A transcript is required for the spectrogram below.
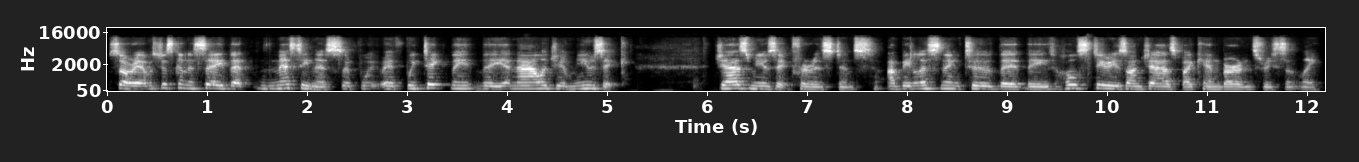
Sorry, I was just going to say that messiness. If we if we take the the analogy of music, jazz music, for instance. I've been listening to the, the whole series on jazz by Ken Burns recently.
